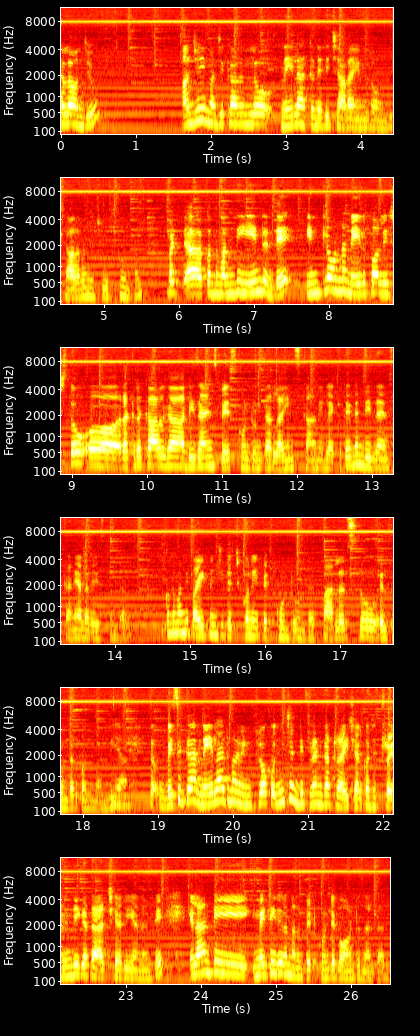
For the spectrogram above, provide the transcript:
హలో అంజు. అంజు ఈ మధ్యకాలంలో నెయిల్ ఆర్ట్ అనేది చాలా ఎండ్లో ఉంది చాలామంది చూస్తూ ఉంటాం. బట్ కొంతమంది ఏంటంటే ఇంట్లో ఉన్న నెయిల్ పాలిష్తో రకరకాలుగా డిజైన్స్ వేసుకుంటుంటారు లైన్స్ కానీ లేకపోతే ఏదైనా డిజైన్స్ కానీ అలా వేస్తుంటారు. కొంతమంది బయట నుంచి తెచ్చుకొని పెట్టుకుంటూ ఉంటారు పార్లర్స్లో వెళ్తుంటారు కొంతమంది. సో బేసిక్గా నెయిల్ ఆర్ట్ మనం ఇంట్లో కొంచెం డిఫరెంట్గా ట్రై చేయాలి కొంచెం ట్రెండీగా తయారు చేయాలి అని అంటే ఎలాంటి మెటీరియల్ మనం పెట్టుకుంటే బాగుంటుంది అంటారు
